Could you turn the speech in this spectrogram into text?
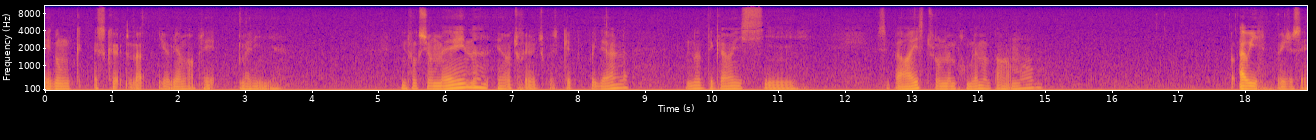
Et donc, est-ce que là, il va bien me rappeler ma ligne? Une fonction main, et alors tu fais le point idéal. Note déclarée ici. C'est pareil, c'est toujours le même problème apparemment. Ah oui, oui je sais.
